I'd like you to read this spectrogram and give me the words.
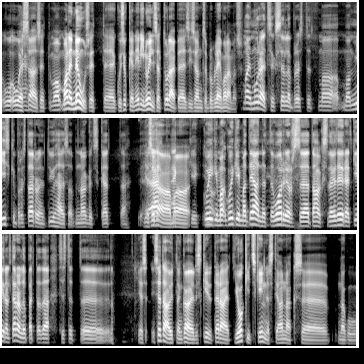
USA-s, et ma, ma olen nõus, et eh, kui niisugune neli-null sealt tuleb, siis on see probleem olemas. ma ei muretseks sellepärast, et ma, ma miskipärast arvan, et ühe saab Nuggets kätte. Ja seda ma- kuigi ma, kuigi ma tean, et Warriors äh, tahaks seda seeriat kiirelt ära lõpetada, sest et äh, noh, ja seda ütlen ka lihtsalt kiirelt ära, et Jokic kindlasti annaks äh, nagu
